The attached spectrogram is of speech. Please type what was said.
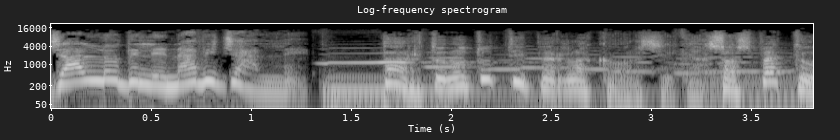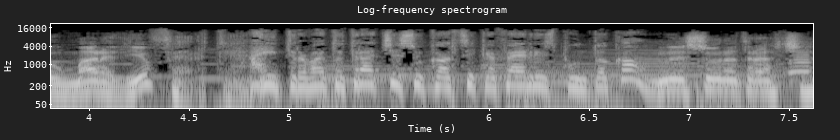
giallo delle navi gialle. Partono tutti per la Corsica. Sospetto un mare di offerte. Hai trovato tracce su corsicaferris.com? Nessuna traccia.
